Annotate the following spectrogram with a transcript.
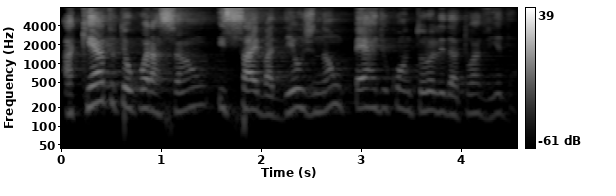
Aquieta o teu coração e saiba, Deus não perde o controle da tua vida.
